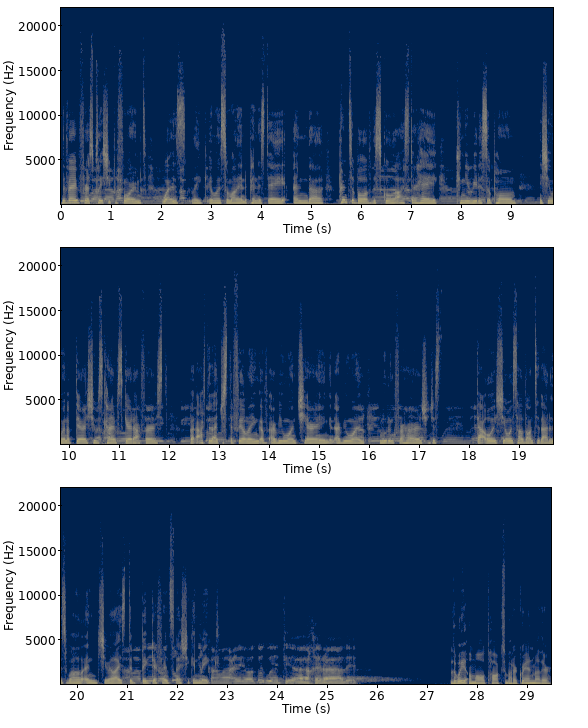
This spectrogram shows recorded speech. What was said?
the very first place she performed was like it was Somali Independence Day, and the principal of the school asked her, "Hey, can you read us a poem?" And she went up there. She was kind of scared at first. But after that, just the feeling of everyone cheering and everyone rooting for her, she just, that always, she always held on to that as well. And she realized the big difference that she can make. The way Amal talks about her grandmother,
